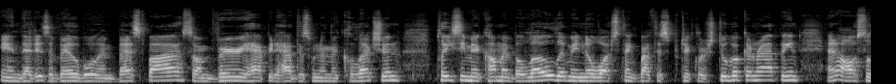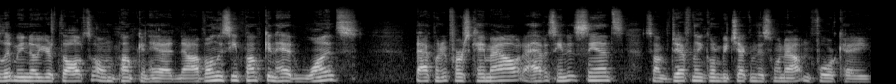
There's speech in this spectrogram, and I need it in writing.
and that it's available in Best Buy. So I'm very happy to have this one in the collection. Please leave me a comment below. Let me know what you think about this particular steelbook unwrapping and also let me know your thoughts on Pumpkinhead. Now I've only seen Pumpkinhead once back when it first came out. I haven't seen it since, so I'm definitely going to be checking this one out in 4K.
